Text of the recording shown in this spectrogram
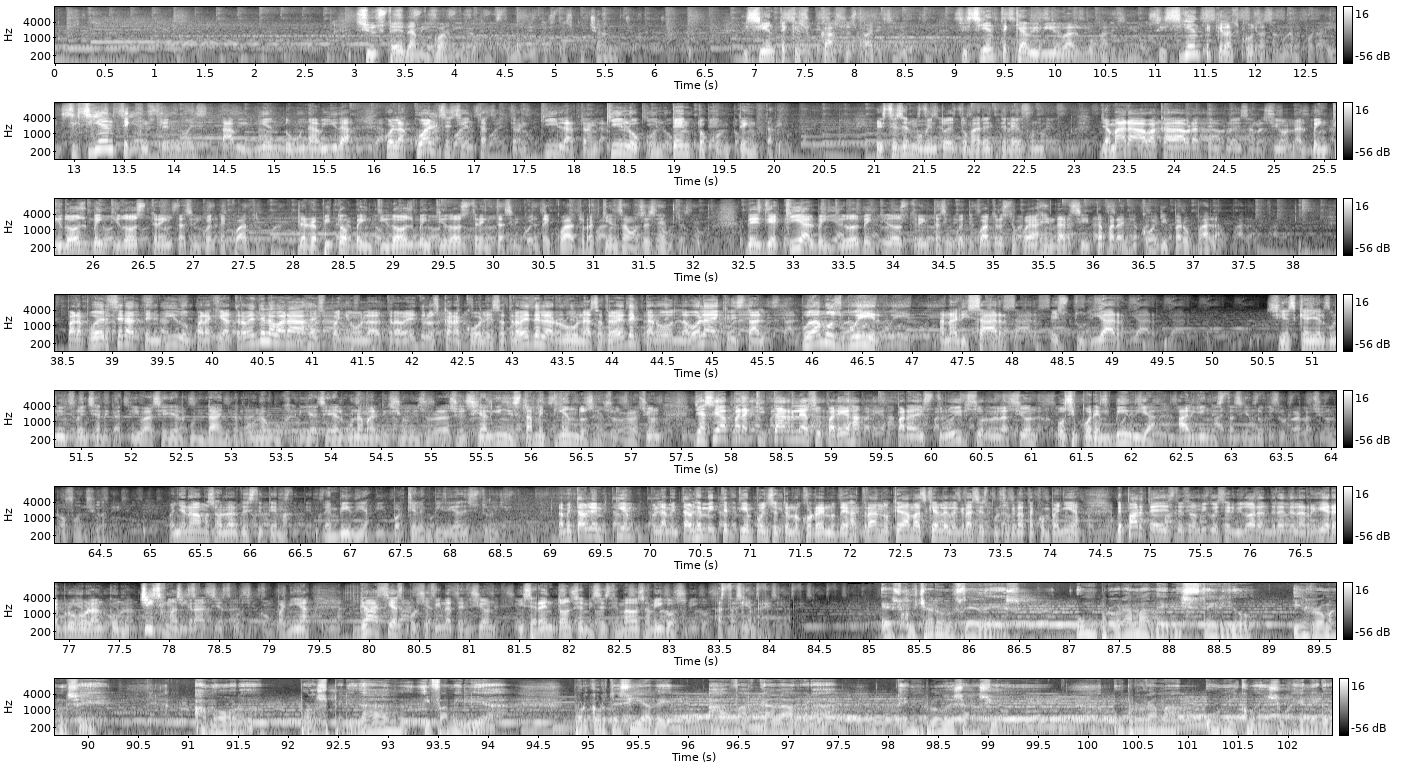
Si usted, amigo o amiga, que en este momento está escuchando y siente que su caso es parecido, si siente que ha vivido algo parecido, si siente que las cosas andan por ahí, si siente que usted no está viviendo una vida con la cual se sienta tranquila, tranquilo, contento, contenta, este es el momento de tomar el teléfono Llamar a Abacadabra Templo de Sanación al 22 22 30 54. Le repito, 22 22 30 54 aquí en San José Centro. Desde aquí al 22 22 30 54 usted puede agendar cita para Nicoya y para Upala para poder ser atendido, para que a través de la baraja española, a través de los caracoles, a través de las runas, a través del tarot, la bola de cristal, podamos ver, analizar, estudiar si es que hay alguna influencia negativa, si hay algún daño, alguna brujería, si hay alguna maldición en su relación, si alguien está metiéndose en su relación, ya sea para quitarle a su pareja, para destruir su relación o si por envidia alguien está haciendo que su relación no funcione. Mañana vamos a hablar de este tema, la envidia, porque la envidia destruye. Lamentablemente, el tiempo en su eterno correr nos deja atrás. No queda más que darle las gracias por su grata compañía. De parte de este su amigo y servidor Andrés de la Riviera, Brujo Blanco, muchísimas gracias por su compañía. Gracias por su fina atención. Y será entonces, mis estimados amigos, hasta siempre. Escucharon ustedes un programa de misterio y romance. Amor, prosperidad y familia. Por cortesía de Ava Cadabra Templo de Sanación, un programa único en su género,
